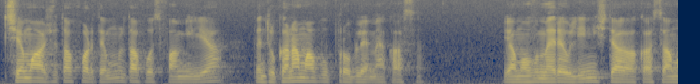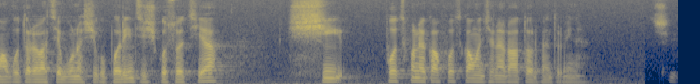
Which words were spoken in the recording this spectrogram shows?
ce m-a ajutat foarte mult a fost familia, pentru că n-am avut probleme acasă. Eu am avut mereu liniște acasă, am avut o relație bună și cu părinții și cu soția și pot spune că a fost ca un generator pentru mine. Și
